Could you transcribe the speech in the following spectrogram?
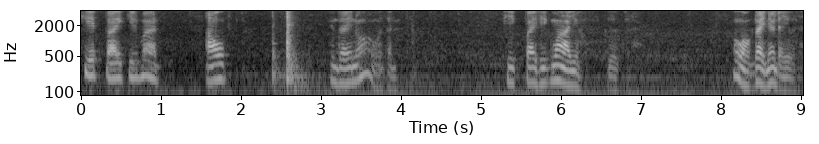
คิดไปคิดมาเอาเป็นไดเนาะว่าซั่นพลิกไปพลิกมาอยู่เกิดเอออกได้แนวใดว่าซั่น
